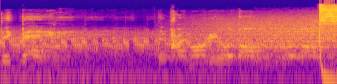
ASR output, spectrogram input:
Big Bang, the primordial Om.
